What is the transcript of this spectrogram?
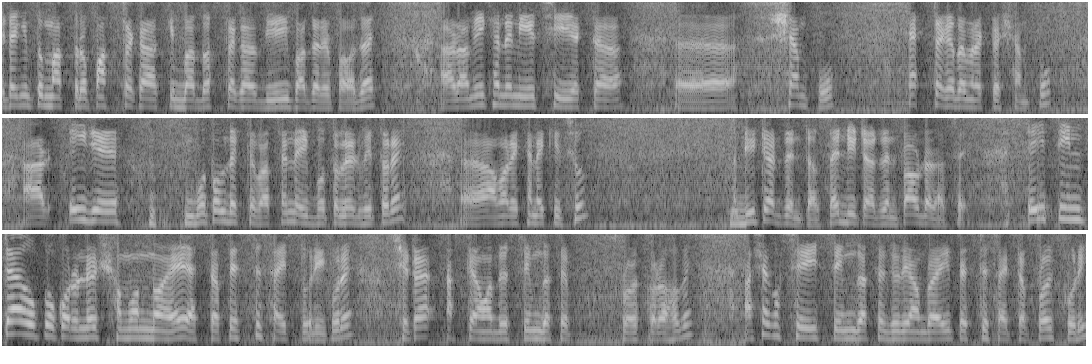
এটা কিন্তু মাত্র পাঁচ টাকা কিংবা দশ টাকা দিয়েই বাজারে পাওয়া যায়। আর আমি এখানে নিয়েছি একটা শ্যাম্পু, এক টাকা দামের একটা শ্যাম্পু। আর এই যে বোতল দেখতে পাচ্ছেন, এই বোতলের ভিতরে আমার এখানে কিছু ডিটারজেন্ট আছে, ডিটারজেন্ট পাউডার আছে। এই তিনটা উপকরণের সমন্বয়ে একটা পেস্টিসাইড তৈরি করে সেটা আজকে আমাদের সিম গাছে প্রয়োগ করা হবে। আশা করছি এই সিম গাছে যদি আমরা এই পেস্টিসাইডটা প্রয়োগ করি,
